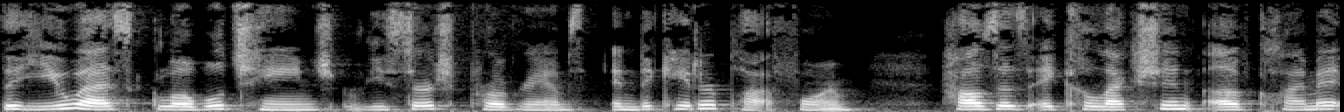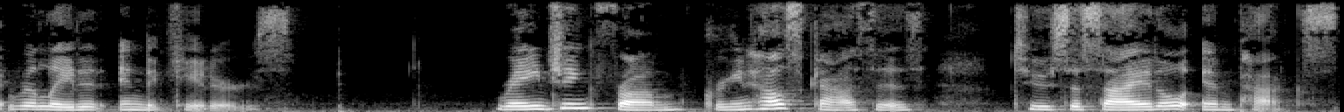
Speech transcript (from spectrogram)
The U.S. Global Change Research Program's indicator platform houses a collection of climate-related indicators, ranging from greenhouse gases to societal impacts.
